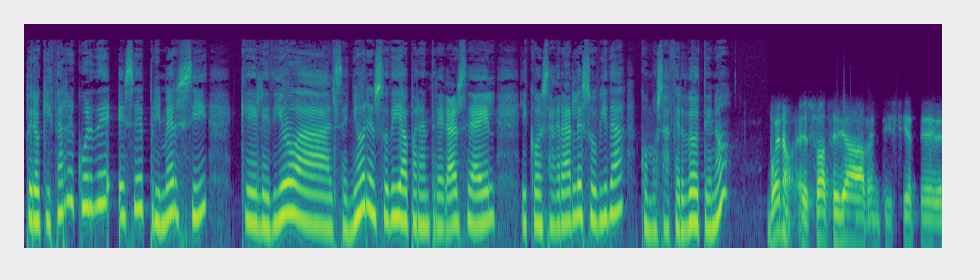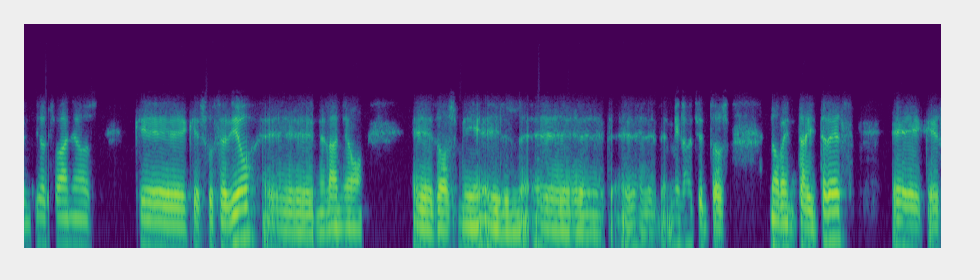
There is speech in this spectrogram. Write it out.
pero quizás recuerde ese primer sí que le dio al Señor en su día para entregarse a él y consagrarle su vida como sacerdote, ¿no? Bueno, eso hace ya 27, 28 años que, que sucedió eh, en el año eh, 2000, eh, 1993, eh, que es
